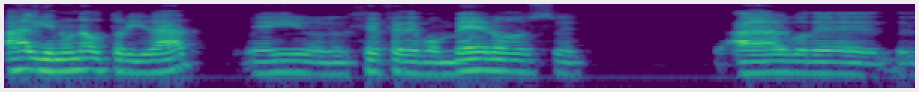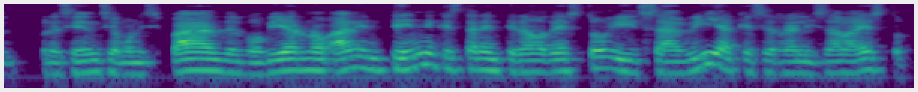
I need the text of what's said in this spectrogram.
alguien, una autoridad, el jefe de bomberos, eh, algo de, de, presidencia municipal, del gobierno, alguien tiene que estar enterado de esto y sabía que se realizaba esto.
